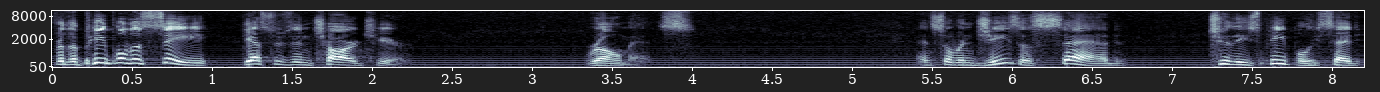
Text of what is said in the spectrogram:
for the people to see guess who's in charge here? Romans. And so when Jesus said to these people, He said,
